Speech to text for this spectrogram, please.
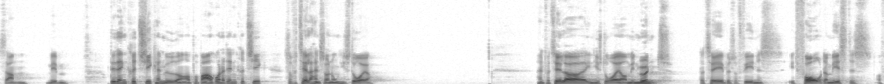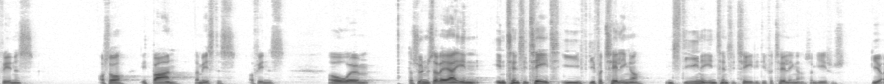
sammen med dem. Det er den kritik, han møder, og på baggrund af den kritik, så fortæller han så nogle historier. Han fortæller en historie om en mønt, der tabes og findes, et får, der mistes og findes, og så et barn, der mistes og findes. Og øh, der synes at være en intensitet i de fortællinger, en stigende intensitet i de fortællinger, som Jesus giver.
